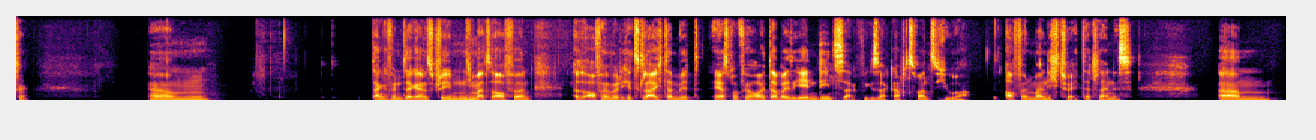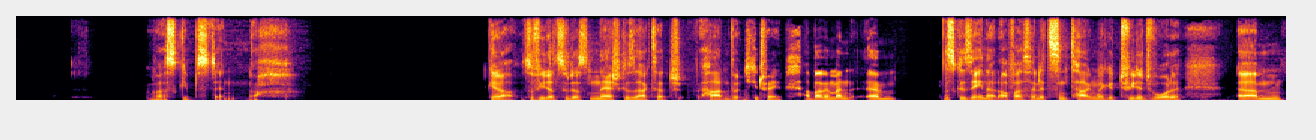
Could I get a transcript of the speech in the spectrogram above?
ähm, danke für den sehr geilen Stream. Niemals aufhören also aufhören würde ich jetzt gleich damit, erstmal für heute, aber jeden Dienstag, wie gesagt, ab 20 Uhr. Auch wenn mal nicht Trade Deadline ist. Ähm, was gibt's denn noch? Genau, so viel dazu, dass Nash gesagt hat, Harden wird nicht getradet. Aber wenn man ähm, das gesehen hat, auch was in den letzten Tagen da getweetet wurde, ähm,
